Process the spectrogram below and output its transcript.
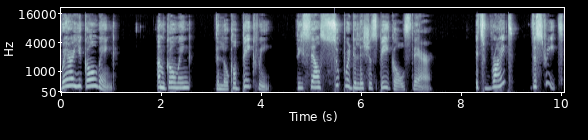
Where are you going? I'm going the local bakery. They sell super delicious bagels there. It's right the street.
